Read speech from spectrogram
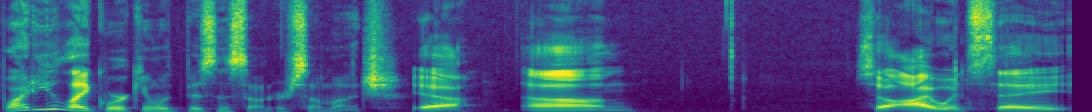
why do you like working with business owners so much? Yeah. Um, so I would say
